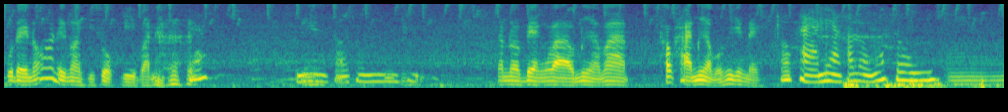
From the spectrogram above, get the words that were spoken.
ผู้ใดเนาะเด็กน้อยสิโชคดีบัด แบ่งเขาถุงหนึ่ง กันว่าแบ่งว่าเอาเนื้อมาเขาขายเนื้อบ่คือจังไดเขาขาเนี่ยเขาลงมาส่งอืม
